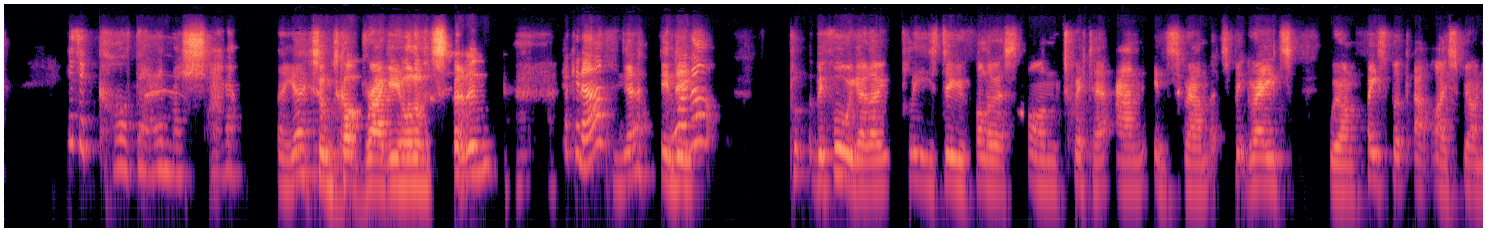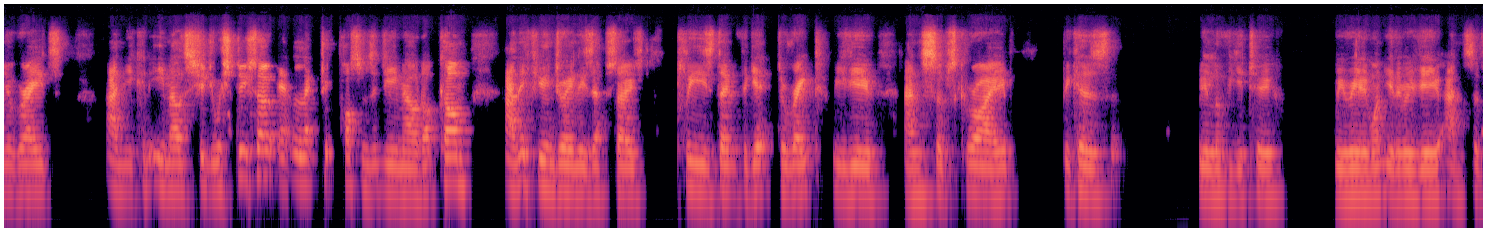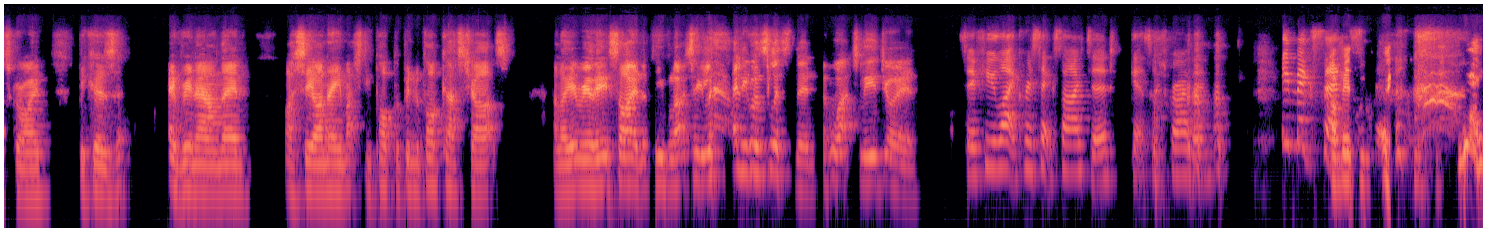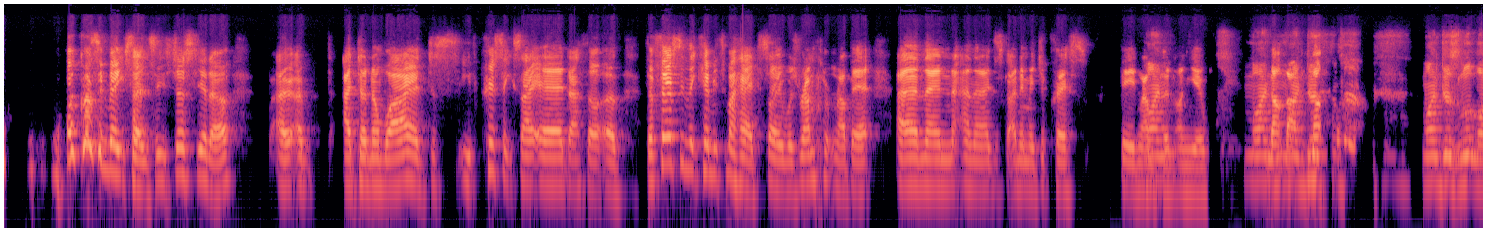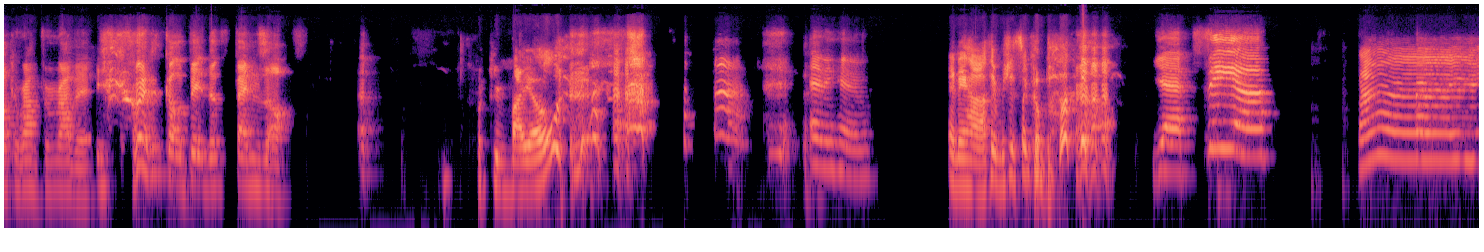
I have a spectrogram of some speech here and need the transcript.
Is it cold there in my shadow? There you go. Someone's got braggy all of a sudden. Fucking hell. Yeah, indeed. Why not? Before we go though, please do follow us on Twitter and Instagram at Spit Grades. We're on Facebook at I Spit on Your Grades. And you can email us should you wish to do so at electricpossums at gmail.com. And if you're enjoying these episodes, please don't forget to rate, review, and subscribe because we love you too. We really want you to review and subscribe because every now and then I see our name actually pop up in the podcast charts and I get really excited that people actually, anyone's listening, and will actually enjoying. So if you like Chris excited, get subscribing. it makes sense. Obviously, of course, it makes sense. It's just you know, I, I I don't know why. I just Chris excited. I thought of the first thing that came into my head. Sorry, it was rampant rabbit, and then and then I just got an image of Chris being Mine- rampant on you. Mine, Not that- mine, does, mine does look like a rampant rabbit. it's got a bit that fends off. Fucking vile. Anywho, Anyhow, I think we should say goodbye. Yeah. See ya. Bye.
